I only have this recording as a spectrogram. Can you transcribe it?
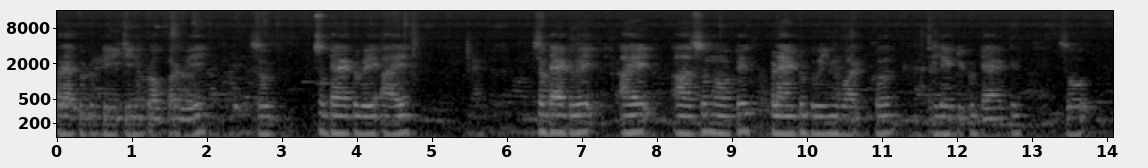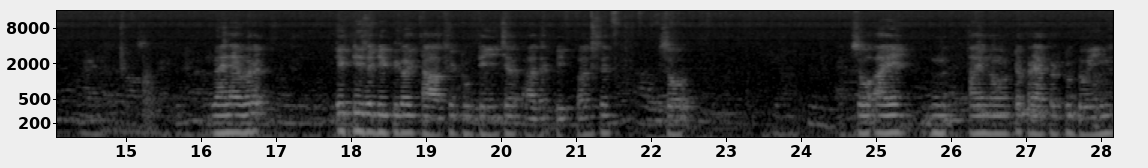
prep to teach in a proper way. So so that way I so that way I also not plan to doing work related to that. So whenever it is a difficult task to teach other people so so i i not prefer to doing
